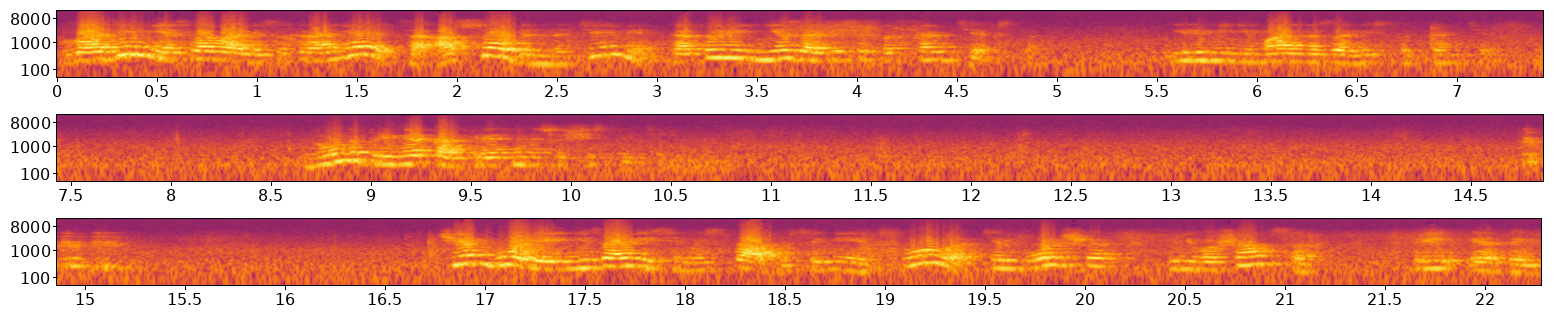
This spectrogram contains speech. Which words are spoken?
Владение словами сохраняется, особенно теми, которые не зависят от контекста или минимально зависят от контекста. Ну, например, конкретными существительными. Чем более независимый статус имеет слово, тем больше у него шансов при этой э,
